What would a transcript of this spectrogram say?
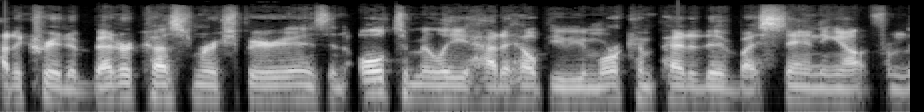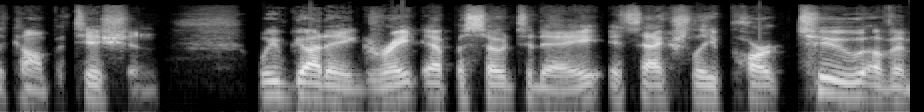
how to create a better customer experience, and ultimately how to help you be more competitive by standing out from the competition. We've got a great episode today. It's actually part two of, a,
